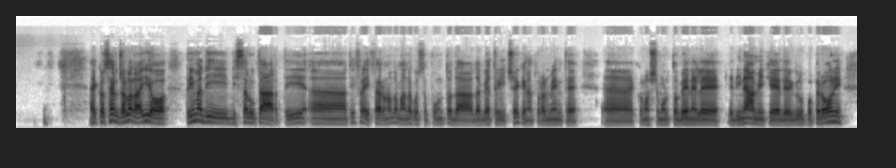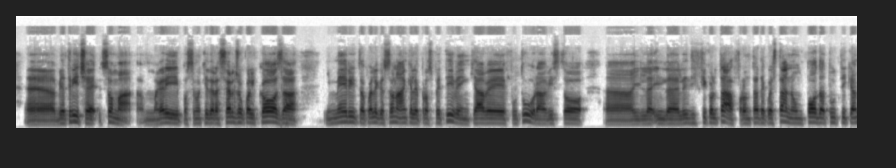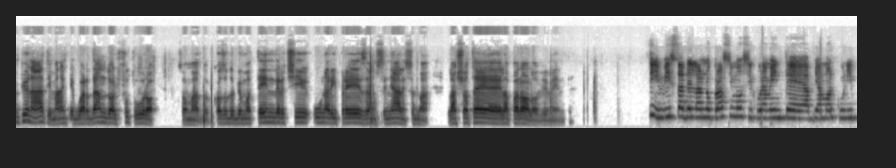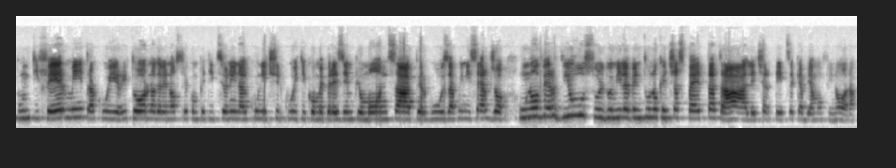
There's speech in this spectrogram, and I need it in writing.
Ecco Sergio, allora io prima di, di salutarti eh, ti farei fare una domanda a questo punto da, da Beatrice, che naturalmente eh, conosce molto bene le, le, dinamiche del gruppo Peroni. Eh, Beatrice, insomma, magari possiamo chiedere a Sergio qualcosa in merito a quelle che sono anche le prospettive in chiave futura, visto uh, il, il, le difficoltà affrontate quest'anno un po' da tutti i campionati, ma anche guardando al futuro, insomma, do, cosa dobbiamo attenderci, una ripresa, un segnale, insomma, lascio a te la parola ovviamente. Sì, in vista dell'anno prossimo sicuramente abbiamo alcuni punti fermi, tra cui il ritorno delle nostre competizioni in alcuni circuiti come per esempio Monza, Pergusa. Quindi Sergio, un overview sul 2021 che ci aspetta tra le certezze che abbiamo finora.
